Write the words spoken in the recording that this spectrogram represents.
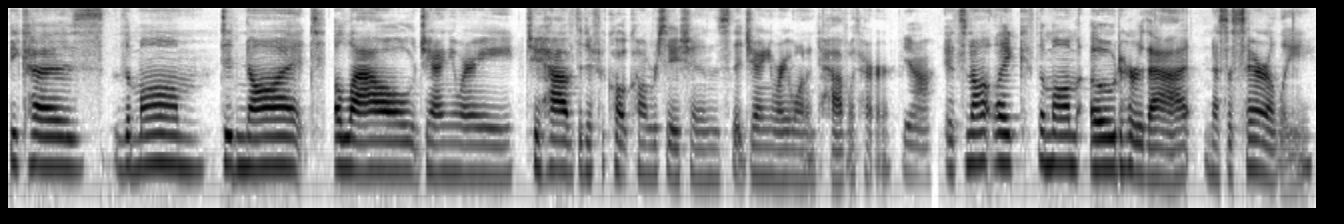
because the mom did not allow January to have the difficult conversations that January wanted to have with her. Yeah. It's not like the mom owed her that necessarily,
